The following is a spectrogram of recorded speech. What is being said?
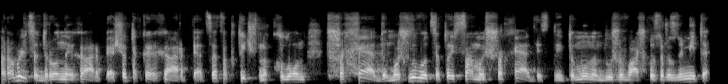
робляться дрони Гарпія. Що таке Гарпія? Це фактично клон шахеду. Можливо, це той самий шахед, і тому нам дуже важко зрозуміти,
